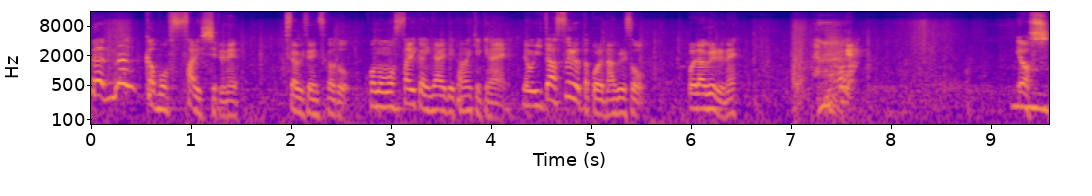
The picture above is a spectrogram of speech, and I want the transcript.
ななんかもっさりしてるね。久々に使うと。このもっさり感に慣れていかなきゃいけない。でも板するとこれ殴れそう。これ殴れるね。OK よし。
